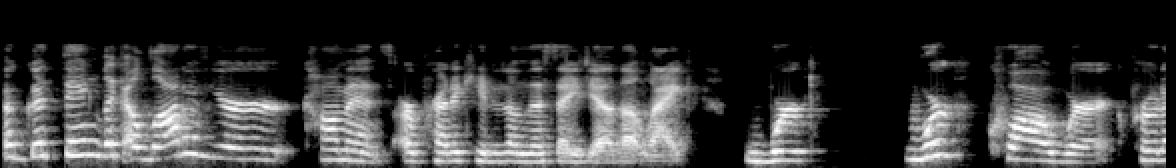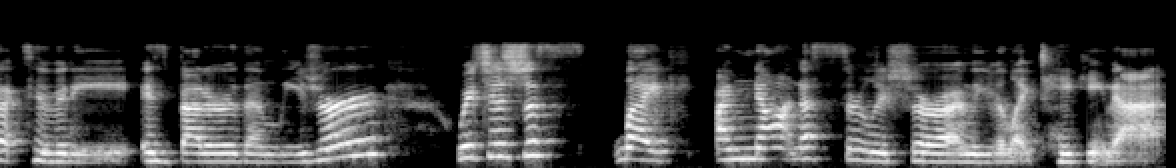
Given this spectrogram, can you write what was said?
a good thing? Like, a lot of your comments are predicated on this idea that like work, work qua work, productivity is better than leisure, which is just like I'm not necessarily sure I'm even like taking that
